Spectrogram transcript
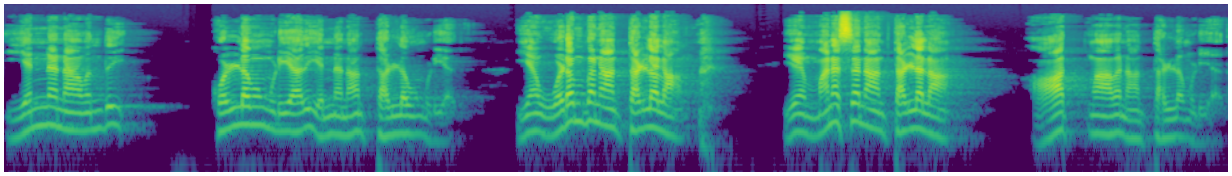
என்ன நான் வந்து கொள்ளவும் முடியாது என்ன நான் தள்ளவும் முடியாது. என் உடம்பை நான் தள்ளலாம். என் மனசை நான் தள்ளலாம். ஆத்மாவை நான் தள்ள முடியாது.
